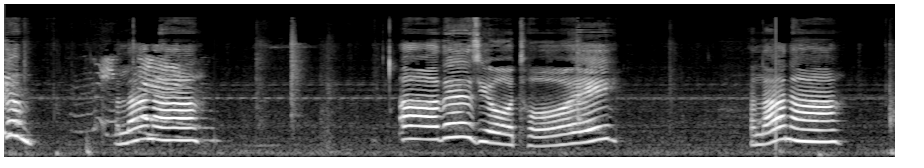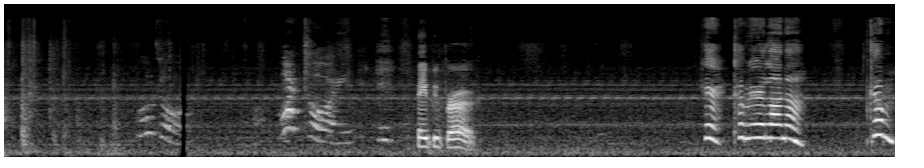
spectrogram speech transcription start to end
Come. Alana. Ah, there's your toy. Alana. Baby bro. Here, come here, Alana. Come.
